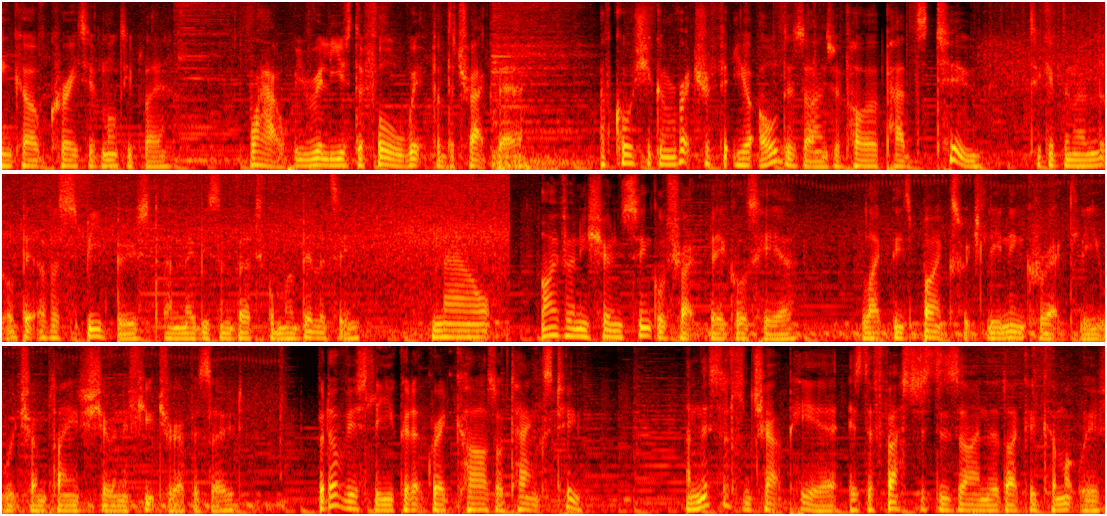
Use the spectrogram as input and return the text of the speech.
in co-op creative multiplayer. Wow, we really used the full width of the track there. Of course you can retrofit your old designs with hover pads too, to give them a little bit of a speed boost and maybe some vertical mobility. Now, I've only shown single track vehicles here, like these bikes which lean incorrectly, which I'm planning to show in a future episode. But obviously you could upgrade cars or tanks too. And this little chap here is the fastest design that I could come up with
